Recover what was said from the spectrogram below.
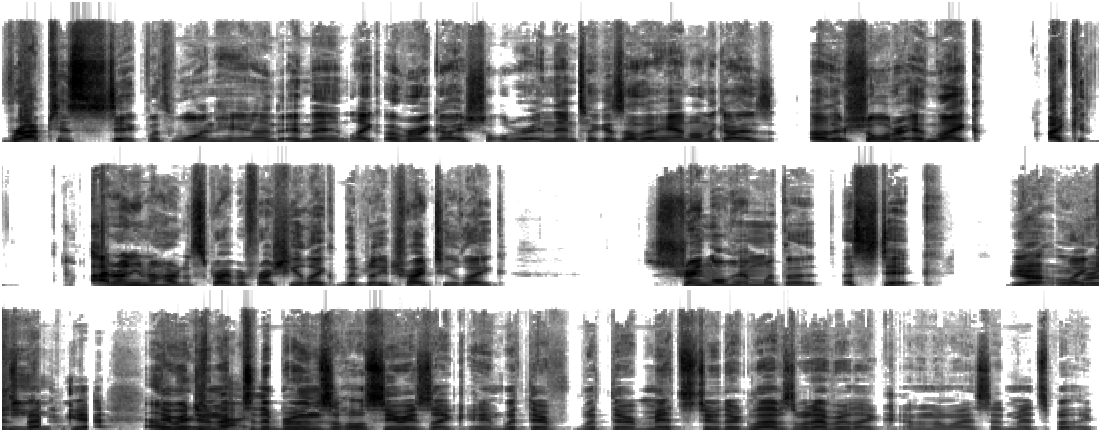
wrapped his stick with one hand and then like over a guy's shoulder and then took his other hand on the guy's other shoulder and like I could I don't even know how to describe it fresh. He like literally tried to like strangle him with a, a stick. Yeah, over Like his he- back. Yeah, they were doing that to the Bruins the whole series, like and with their with their mitts too, their gloves, whatever. Like I don't know why I said mitts, but like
